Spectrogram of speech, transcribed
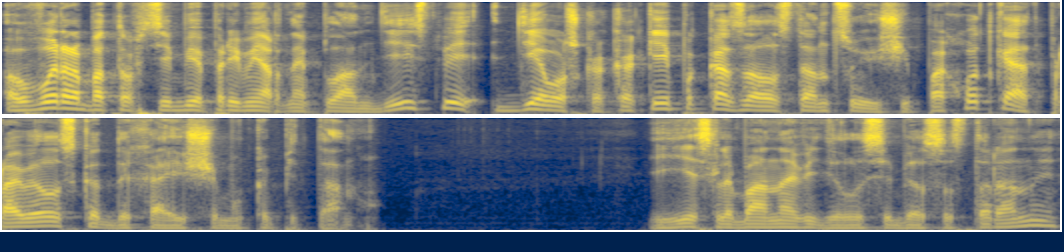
Выработав себе примерный план действий, девушка, как ей показалось танцующей походкой, отправилась к отдыхающему капитану. Если бы она видела себя со стороны,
